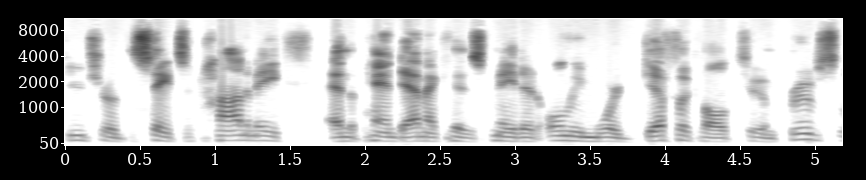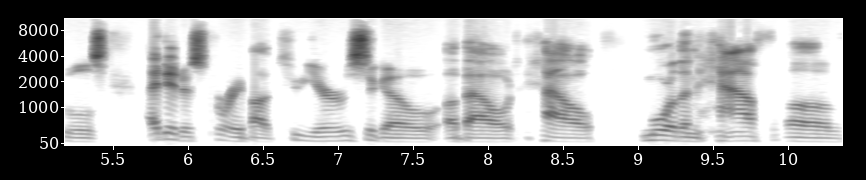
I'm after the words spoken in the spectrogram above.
future of the state's economy, and the pandemic has made it only more difficult to improve schools. I did a story about two years ago about how more than half of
